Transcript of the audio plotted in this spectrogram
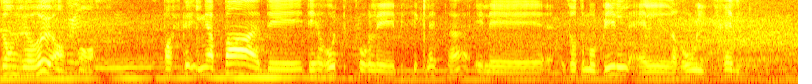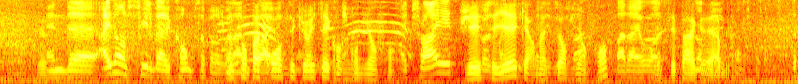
dangereux en France. Parce qu'il n'y a pas des, des routes pour les bicyclettes hein, et les, les automobiles, elles roulent très vite. Je me sens pas trop en sécurité quand je conduis en France. J'ai essayé car ma sœur vit en France, mais c'est pas agréable. Le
